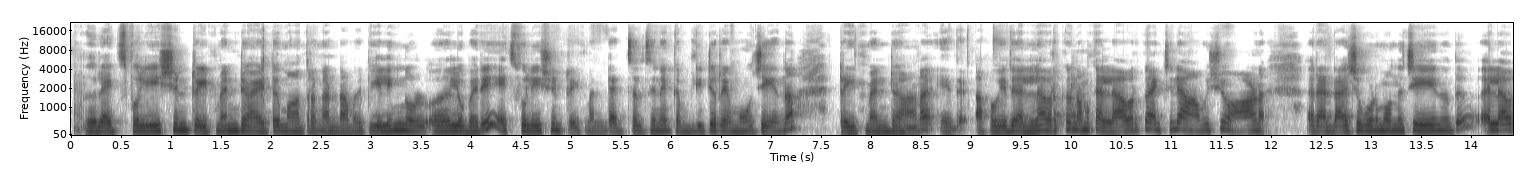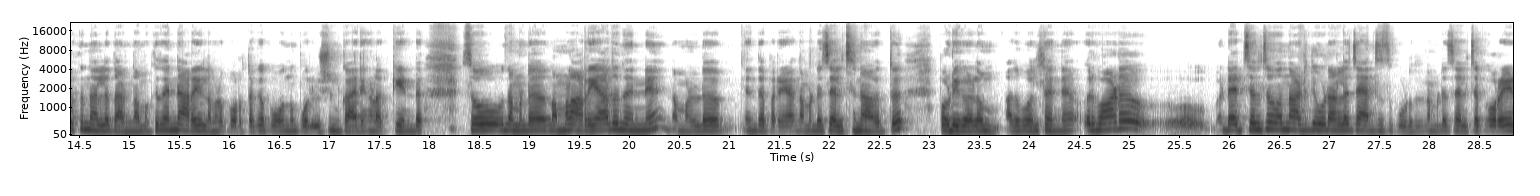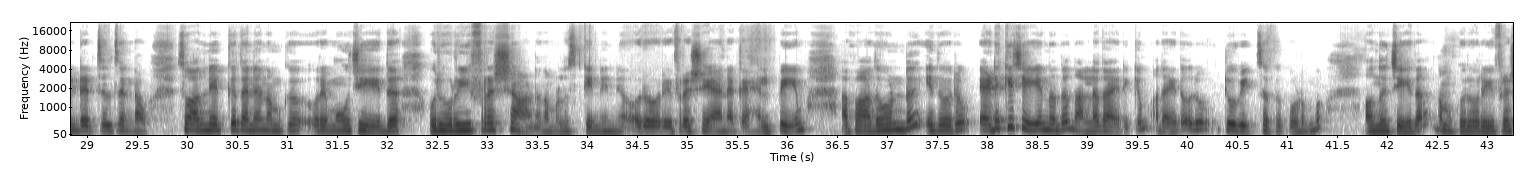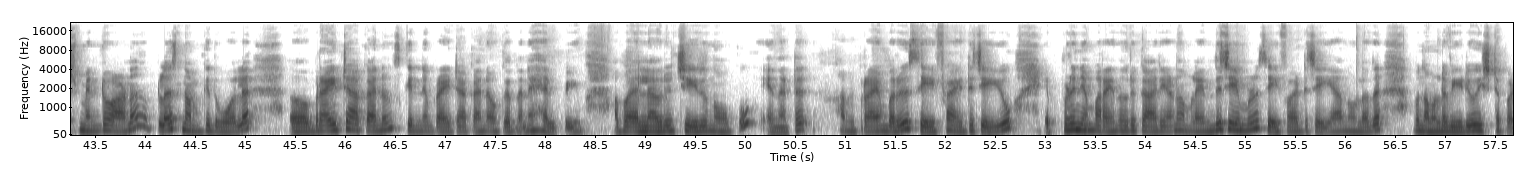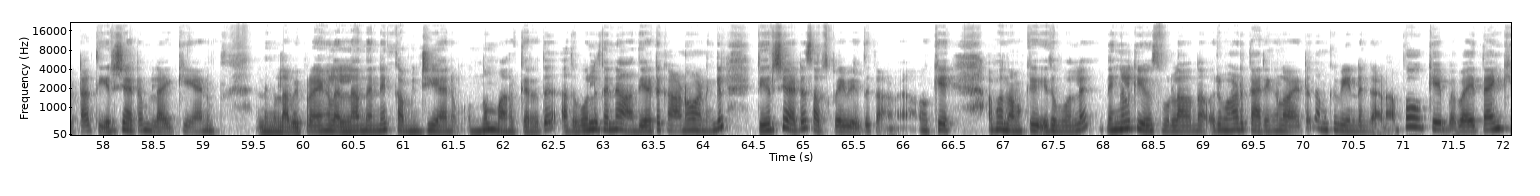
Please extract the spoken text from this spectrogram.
അതൊരു എക്സ്ഫൊലിയേഷൻ ട്രീറ്റ്മെന്റ് ആയിട്ട് മാത്രം കണ്ടാൽ മതി. പീലിംഗ് പീലിംഗിനുള്ളിലുപരി എക്സ്ഫൊലിയേഷൻ ട്രീറ്റ്മെന്റ് ഡെഡ് സെൽസിനെ കംപ്ലീറ്റ് റിമൂവ് ചെയ്യുന്ന ട്രീറ്റ്മെന്റ് ആണ് ഇത്. അപ്പോൾ ഇത് എല്ലാവർക്കും നമുക്ക് എല്ലാവർക്കും ആക്ച്വലി ആവശ്യമാണ് രണ്ടാഴ്ച കൂടുമ്പോൾ ഒന്ന് ചെയ്യുന്നത്. എല്ലാവർക്കും നല്ലതാണ്. നമുക്ക് തന്നെ അറിയില്ല. നമ്മൾ പുറത്തൊക്കെ പോകുന്നു പൊല്യൂഷൻ കാര്യങ്ങളൊക്കെ ഉണ്ട്. സോ നമ്മുടെ നമ്മളറിയാതെ തന്നെ നമ്മളുടെ എന്താ പറയുക നമ്മുടെ സെൽസിനകത്ത് പൊടികളും അതുപോലെ തന്നെ ഒരുപാട് ഡെഡ് സെൽസ് വന്ന് അടിഞ്ഞുകൂടാനുള്ള ചാൻസസ് കൂടുതൽ. നമ്മുടെ സെൽസ് കുറേ ഡെഡ് സെൽസ് ഉണ്ടാവും. സോ അതിനെയൊക്കെ തന്നെ നമുക്ക് റിമൂവ് ചെയ്ത് ഒരു റീഫ്രഷ് ആണ് നമ്മൾ സ്കിന്നിന് ഒരു റീഫ്രഷ് ചെയ്യാനൊക്കെ ഹെൽപ്പ് ചെയ്യും. അപ്പോൾ അതുകൊണ്ട് ഇതൊരു ഇടയ്ക്ക് ചെയ്യുന്നത് നല്ലതായിരിക്കും. അതായത് ഒരു ടു വീക്സ് ഒക്കെ കൂടുമ്പോൾ ഒന്ന് ചെയ്താൽ നമുക്കൊരു റീഫ്രഷ്മെന്റും ആണ്. പ്ലസ് നമുക്കിതുപോലെ ബ്രൈറ്റ് ആക്കാനും സ്കിന്നെ ബ്രൈറ്റ് ആക്കാനും ഒക്കെ തന്നെ ഹെൽപ്പ് ചെയ്യും. അപ്പോൾ എല്ലാവരും ചെയ്ത് നോക്കൂ. എന്നിട്ട് അഭിപ്രായം പറയൂ സേഫായിട്ട് ചെയ്യൂ. എപ്പോഴും ഞാൻ പറയുന്ന ഒരു കാര്യമാണ് നമ്മൾ എന്ത് ചെയ്യുമ്പോഴും സേഫായിട്ട് ചെയ്യുക എന്നുള്ളത്. അപ്പോൾ നമ്മളുടെ വീഡിയോ ഇഷ്ടപ്പെട്ടാൽ തീർച്ചയായിട്ടും ലൈക്ക് ചെയ്യാനും നിങ്ങളുടെ അഭിപ്രായങ്ങളെല്ലാം തന്നെ കമന്റ് ചെയ്യാനും ഒന്നും മറക്കരുത്. അതുപോലെ തന്നെ ആദ്യമായിട്ട് കാണുവാണെങ്കിൽ തീർച്ചയായിട്ടും സബ്സ്ക്രൈബ് ചെയ്ത് കാണുക. ഓക്കെ അപ്പോൾ നമുക്ക് ഇതുപോലെ നിങ്ങൾക്ക് യൂസ്ഫുൾ ആവുന്ന ഒരുപാട് കാര്യങ്ങളുമായിട്ട് നമുക്ക് വീണ്ടും കാണാം. അപ്പോൾ ഓക്കെ ബൈ താങ്ക്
